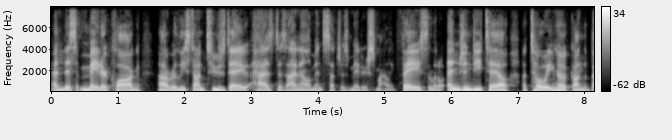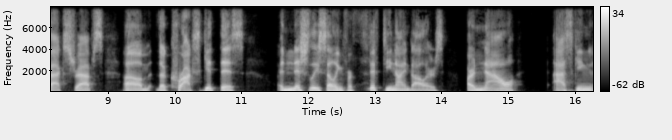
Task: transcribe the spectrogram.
and this Mater clog, uh, released on Tuesday, has design elements such as Mater's smiling face, a little engine detail, a towing hook on the back straps. Um, the Crocs, get this, initially selling for $59 are now asking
